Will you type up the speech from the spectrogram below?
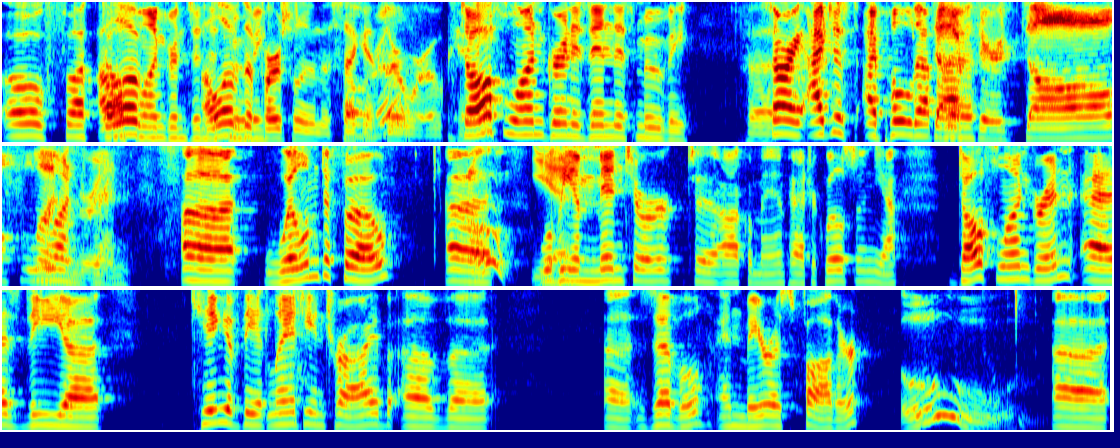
Oh fuck! I Dolph love, Lundgren's in this movie. I this love movie. the first one and the second, and third really? were okay. Dolph Lundgren is in this movie. Sorry, I just I pulled up the Doctor Dolph Lundgren. Lundgren. Uh, Willem Dafoe uh, Oh. will be a mentor to Aquaman. Patrick Wilson, yeah. Dolph Lundgren as the uh, king of the Atlantean tribe of uh, uh, Xebel and Mera's father. Ooh. Uh,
